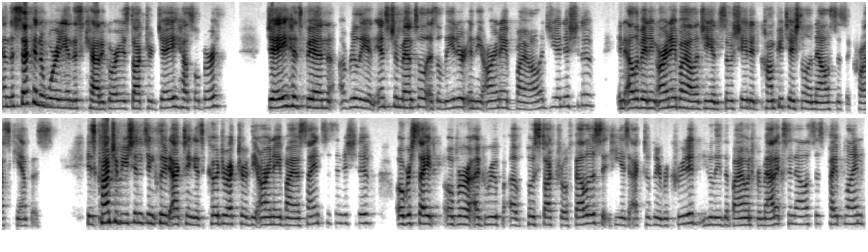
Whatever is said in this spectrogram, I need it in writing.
And the second awardee in this category is Dr. Jay Hesselberth. Jay has been really an instrumental as a leader in the RNA biology initiative in elevating RNA biology and associated computational analysis across campus. His contributions include acting as co-director of the RNA Biosciences Initiative, oversight over a group of postdoctoral fellows that he has actively recruited who lead the bioinformatics analysis pipeline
